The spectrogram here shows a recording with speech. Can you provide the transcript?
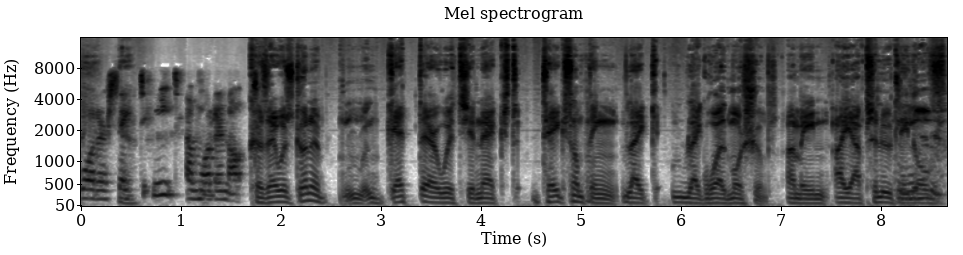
what are safe to eat and what are not. Because I was going to get there with you next. Take something like like wild mushrooms. I mean, I absolutely love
